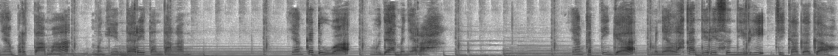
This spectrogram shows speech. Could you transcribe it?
yang pertama, menghindari tantangan. Yang kedua, mudah menyerah. Yang ketiga, menyalahkan diri sendiri jika gagal.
